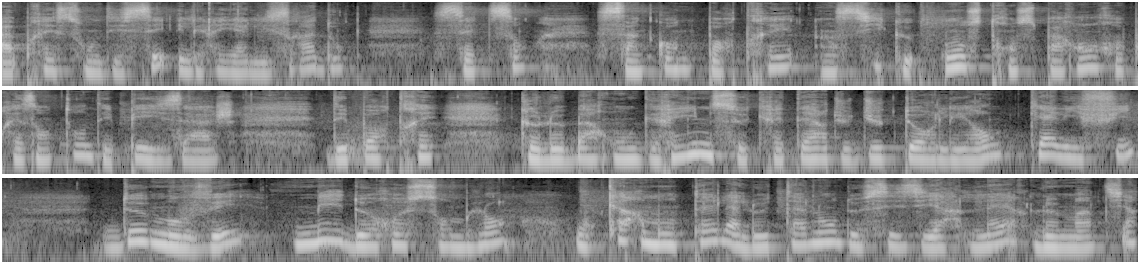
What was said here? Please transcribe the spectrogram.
après son décès, il réalisera donc 750 portraits ainsi que 11 transparents représentant des paysages. Des portraits que le baron Grimm, secrétaire du duc d'Orléans, qualifie de mauvais mais de ressemblant où Carmontel a le talent de saisir l'air, le maintien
